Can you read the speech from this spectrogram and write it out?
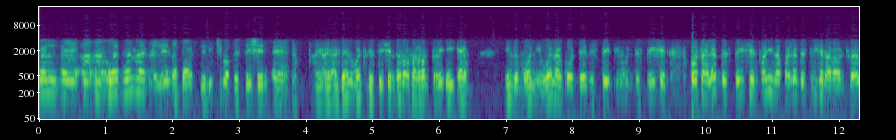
well. Uh, uh, uh when, when I learned about the looting of the station, uh, I, I, then went to the station. That was around 3 a.m. in the morning. When I got there, the state in which the station, because I left the station. Funny enough, I left the station around 12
